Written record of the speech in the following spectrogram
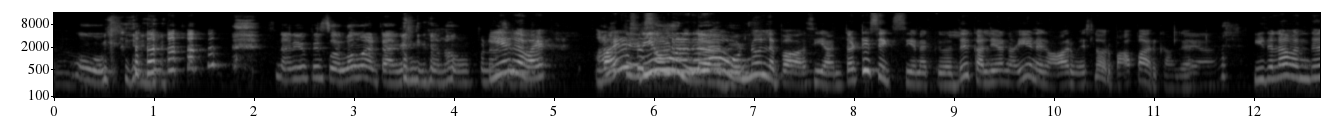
நிறைய பேர் சொல்ல மாட்டாங்க. நீங்க. ஒண்ணும் இல்லப்பா. சி தேர்ட்டி சிக்ஸ் எனக்கு வந்து கல்யாணம் ஆகி எனக்கு ஆறு வயசுல ஒரு பாப்பா இருக்காங்க. இதெல்லாம் வந்து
